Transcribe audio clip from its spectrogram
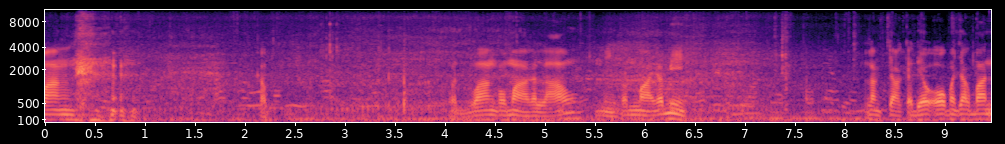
ว่างๆครับวันว่างก็มากันเหลามีต้นไม้ก็มี หลังจากกเดียวออกมาจากบ้าน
